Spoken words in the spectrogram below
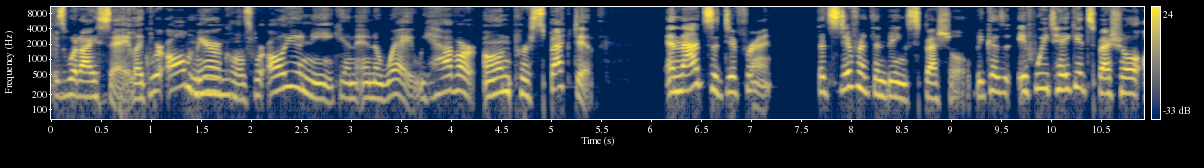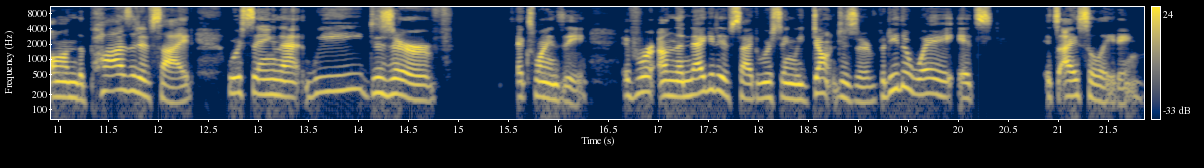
is what I say. Like, we're all mm. miracles. Mm. We're all unique in, in a way. We have our own perspective. And that's a different, that's different than being special. Because if we take it special on the positive side, we're saying that we deserve X, Y, and Z. If we're on the negative side, we're saying we don't deserve. But either way, it's, it's isolating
